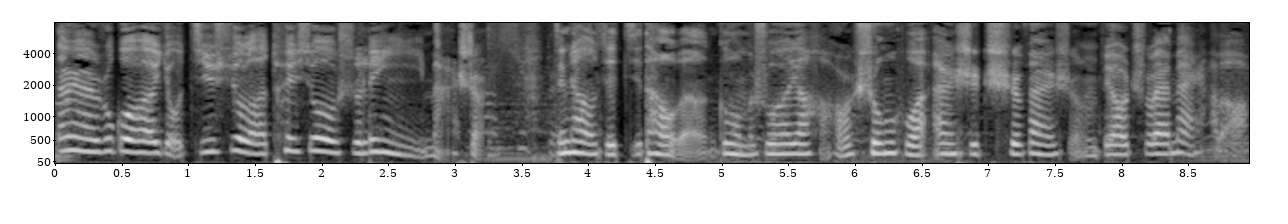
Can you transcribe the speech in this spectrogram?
当然，如果有积蓄了，退休是另一码事儿。经常有些鸡汤文跟我们说要好好生活，按时吃饭什么，不要吃外卖啥的啊。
